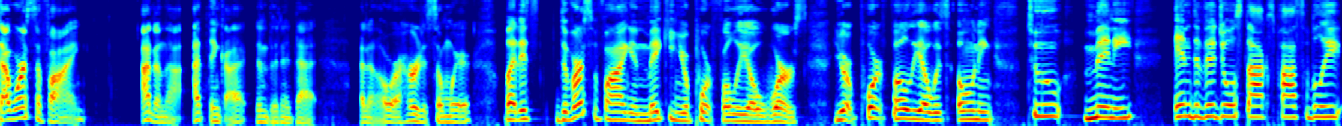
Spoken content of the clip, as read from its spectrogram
Diworsifying. I don't know. I think I invented that. I don't know, or I heard it somewhere, but it's diworsifying and making your portfolio worse. Your portfolio is owning too many individual stocks, possibly,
